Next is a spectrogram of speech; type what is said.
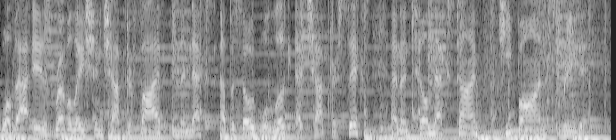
Well, that is Revelation chapter 5. In the next episode, we'll look at chapter 6. And until next time, keep on reading.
